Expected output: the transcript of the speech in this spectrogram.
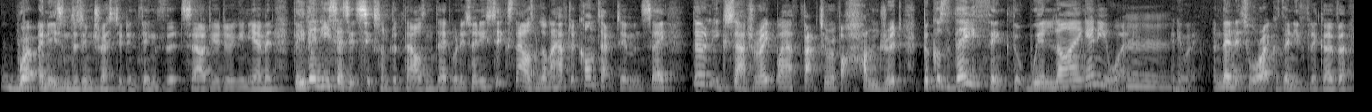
and isn't as interested in things that Saudi are doing in Yemen. They then he says it's 600,000 dead when it's only 6,000 and I have to contact him and say don't exaggerate by a factor of 100 because they think that we're lying anyway. Mm. Anyway, and then it's all right because then you flick over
